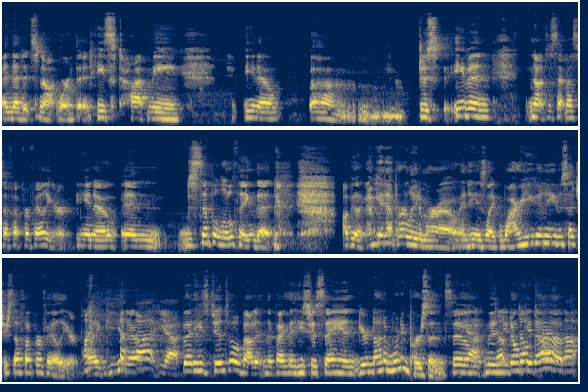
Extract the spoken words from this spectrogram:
and that it's not worth it. He's taught me, you know, um, just even not to set myself up for failure, you know, and just simple little thing that I'll be like, I'm getting up early tomorrow. And he's like, why are you going to even set yourself up for failure? Like, you know, Yeah. but he's gentle about it And the fact that he's just saying, you're not a morning person. So Yeah. when you don't, get try to up, not-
